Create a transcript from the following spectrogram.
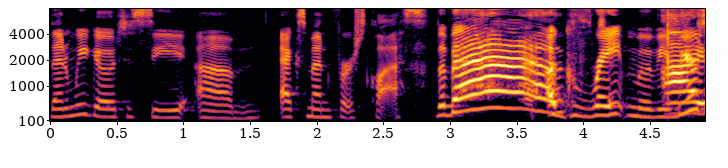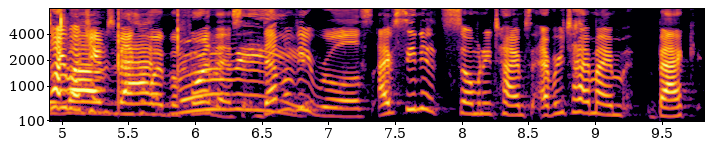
Then we go to see um, X Men First Class. the best. Great movie. We I were talking about James McAvoy before this. That movie. rules. I've seen it so many times. Every time I'm back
